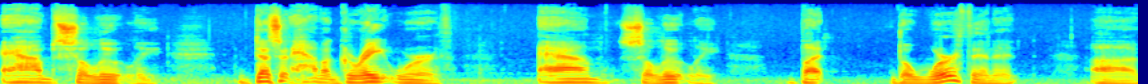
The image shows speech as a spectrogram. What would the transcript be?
Absolutely. Does it have a great worth? Absolutely. But the worth in it uh,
